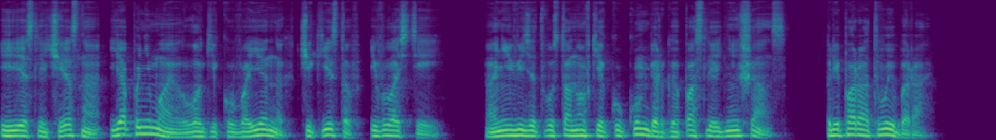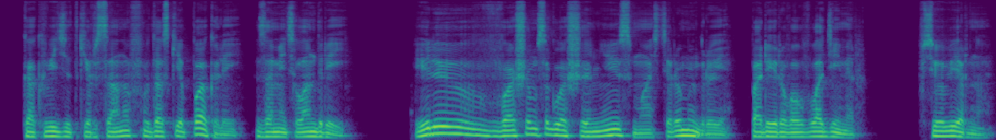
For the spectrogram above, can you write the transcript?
И если честно, я понимаю логику военных, чекистов и властей. Они видят в установке Кукумберга последний шанс. Препарат выбора. Как видит Кирсанов в доске паколей, заметил Андрей. Или в вашем соглашении с мастером игры, парировал Владимир. Все верно.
